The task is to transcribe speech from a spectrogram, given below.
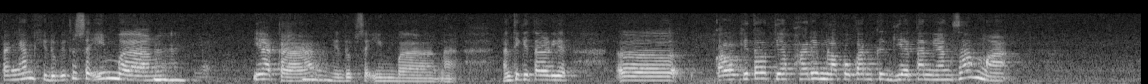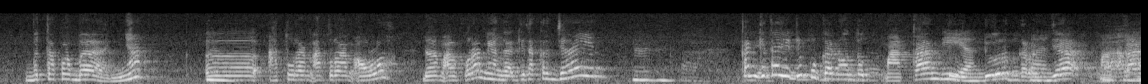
pengen hidup itu seimbang, ya kan, hidup seimbang. Nah, nanti kita lihat eh, kalau kita tiap hari melakukan kegiatan yang sama, betapa banyak eh, aturan-aturan Allah dalam Al-Quran yang nggak kita kerjain. Hmm. Kan kita hidup bukan untuk makan, Iya, tidur, bukan. kerja, makan,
